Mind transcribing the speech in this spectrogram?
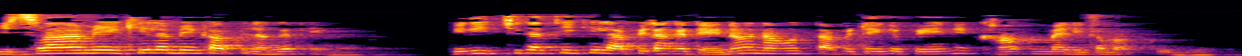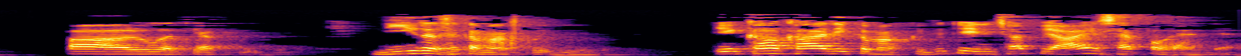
විස්රාමයේ කියලා මේක අපි ළඟට එනවා. පිරිච්ච ගතිය කියලා අපි ළඟට එනවා. නමුත් අපිට ඒක පේන්නේ කම්මැලිකමක් විදියට. පාළු ගතියක් විදියට. නීරසකමක් විදියට. ඒකාකාරීකමක් විදියට ඒ නිසා අපි ආයෙ සැප හොයන්නේ.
